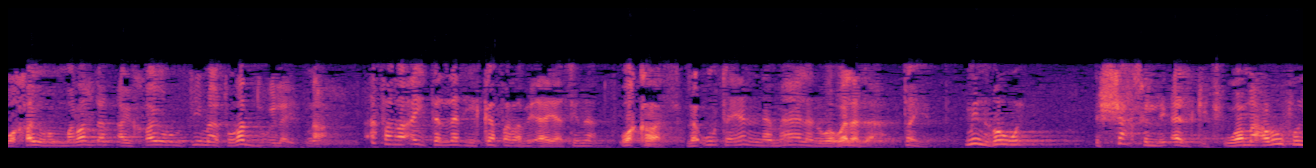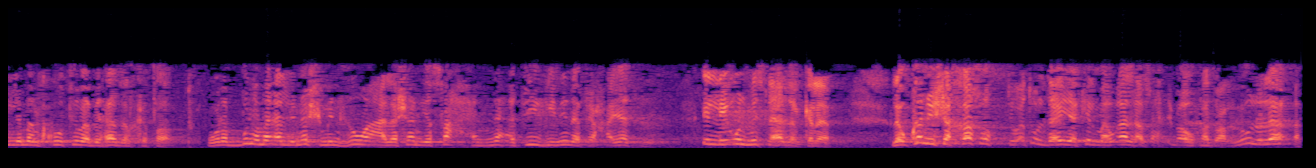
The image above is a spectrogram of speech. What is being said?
وخير مردا أي خير فيما ترد إليه. نعم. أفرأيت الذي كفر بآياتنا وقال لأوتين مالا وولدا. طيب من هو؟ الشخص اللي قال كده ومعروف لمن خاطب بهذا الخطاب. وربنا ما قالناش من هو علشان يصح إنها تيجي لنا في حياتنا. اللي يقول مثل هذا الكلام. لو كان يشخصه تبقى تقول ده هي كلمة وقالها صاحبها على نقول له لا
